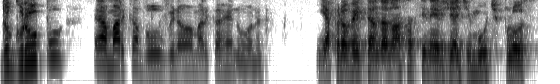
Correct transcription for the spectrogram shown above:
do grupo é a marca Volvo e não a marca Renault, né? E aproveitando a nossa sinergia de múltiplos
